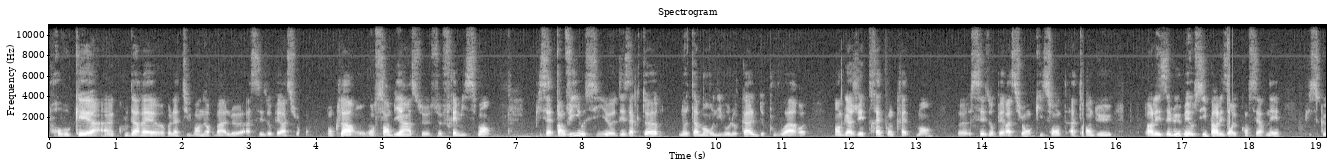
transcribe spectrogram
provoquer un, coup d'arrêt relativement normal à ces opérations. Donc là, on, sent bien ce, frémissement, puis cette envie aussi euh, des acteurs, notamment au niveau local, de pouvoir euh, engager très concrètement euh, ces opérations qui sont attendues par les élus, mais aussi par les concernés, puisque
